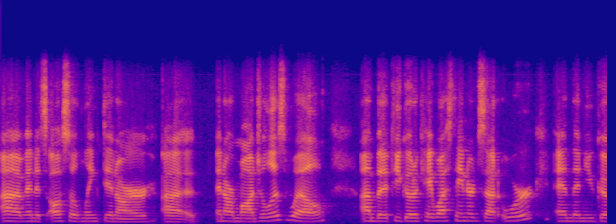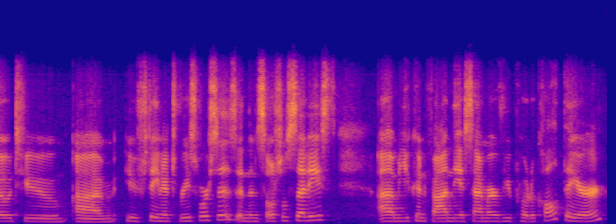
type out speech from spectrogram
Um, and it's also linked in our uh, in our module as well. Um, but if you go to kystandards.org and then you go to um, your standards resources and then social studies, um, you can find the assignment review protocol there.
